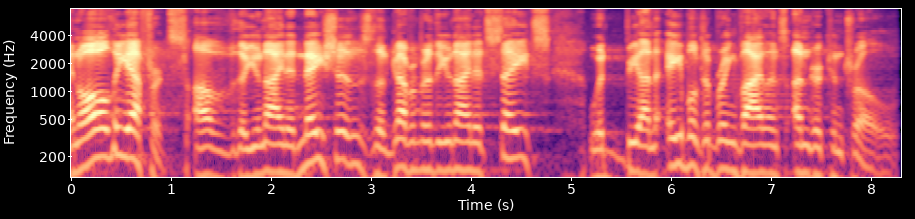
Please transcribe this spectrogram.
and all the efforts of the United Nations, the government of the United States, would be unable to bring violence under control.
